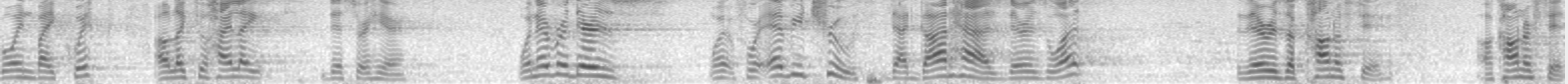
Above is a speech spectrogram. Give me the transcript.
going by quick. I would like to highlight this right here. Whenever there's, for every truth that God has, there is what? There is a counterfeit. A counterfeit.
